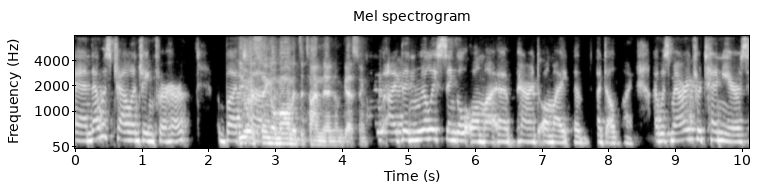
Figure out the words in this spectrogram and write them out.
and that was challenging for her. But you were a uh, single mom at the time, then I'm guessing. I've been really single all my uh, parent all my uh, adult life. I was married for ten years,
